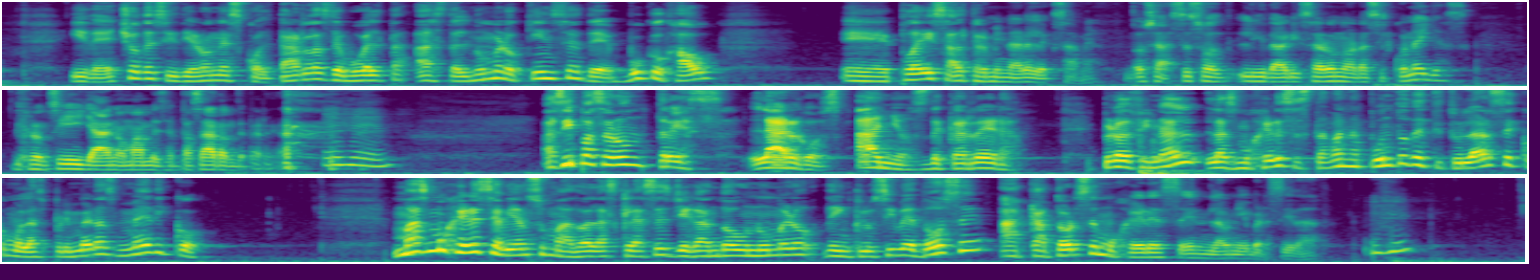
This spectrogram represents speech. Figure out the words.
y de hecho decidieron escoltarlas de vuelta hasta el número 15 de Bucklehow eh, Place al terminar el examen. O sea, se solidarizaron ahora sí con ellas. Dijeron, sí, ya no mames, se pasaron de verga. Así pasaron tres largos años de carrera. Pero al final las mujeres estaban a punto de titularse como las primeras médico. Más mujeres se habían sumado a las clases llegando a un número de inclusive 12 a 14 mujeres en la universidad.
